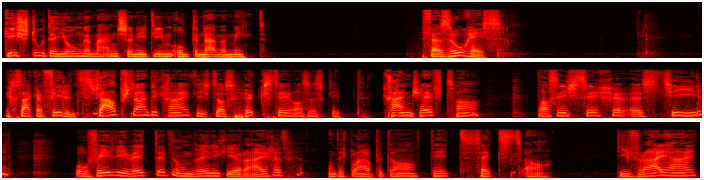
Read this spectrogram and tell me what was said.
gibst du den jungen Menschen in deinem Unternehmen mit? Versuch es. Ich sage viel. Selbstständigkeit ist das Höchste, was es gibt. Kein Chef zu haben, das ist sicher ein Ziel wo viele wetten und wenige erreichen. Und ich glaube, da, dort setzt es an. Die Freiheit,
